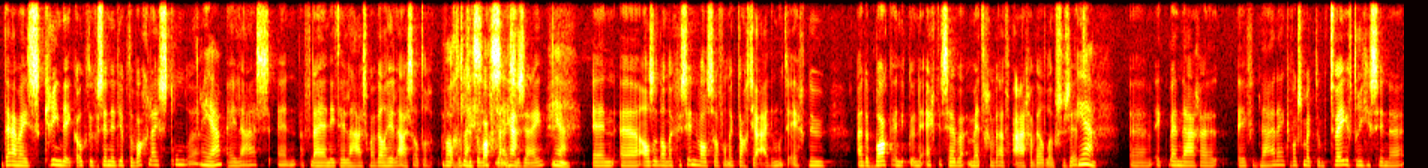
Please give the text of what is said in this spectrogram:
daarmee screende ik ook de gezinnen die op de wachtlijst stonden. Ja. Helaas. En, of nou ja, niet helaas, maar wel helaas dat er wachtlijsten, wachtlijsten ja. zijn. Ja. En uh, als er dan een gezin was waarvan ik dacht, ja, die moeten echt nu aan de bak en die kunnen echt iets hebben met geweld, aangeweldloos verzet. Ja. Uh, ik ben daar uh, even nadenken. Volgens mij toen twee of drie gezinnen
